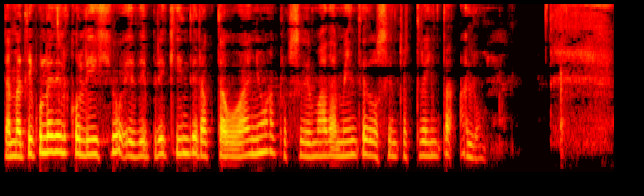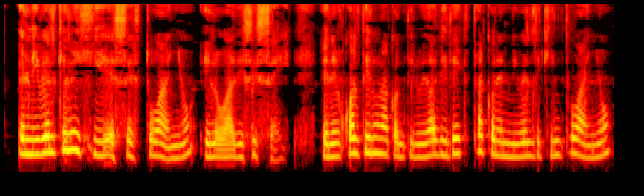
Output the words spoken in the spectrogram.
La matrícula del colegio es de pre-kinder a octavo año, aproximadamente 230 alumnos. El nivel que elegí es sexto año, el OA16, en el cual tiene una continuidad directa con el nivel de quinto año,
